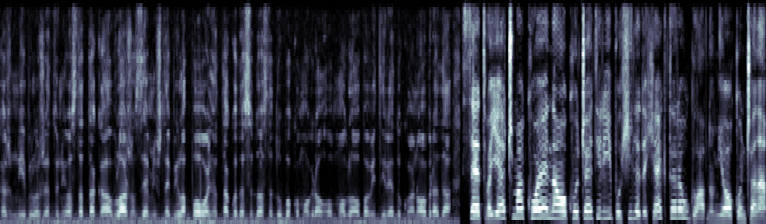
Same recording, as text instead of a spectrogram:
kažem, nije bilo žetveni ostataka, vlažnost zemljišta je bila povoljna, tako da se dosta duboko mogla obaviti redukovan obrada. Setva ječma, koja je na oko 4.500 hektara, uglavnom je okončana.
